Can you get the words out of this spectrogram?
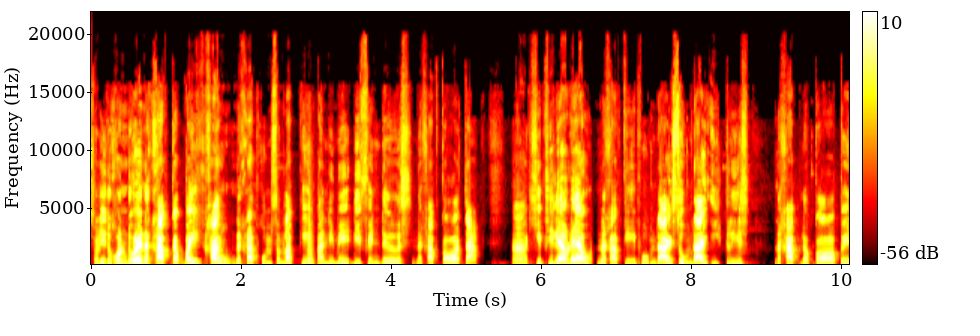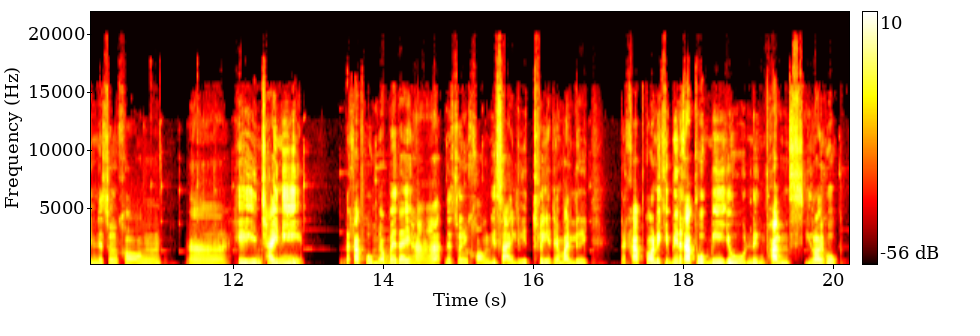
สวัสดีทุกคนด้วยนะครับกลับมาอีกครั้งนะครับผมสำหรับเกม Anime Defenders นะครับก็จากคลิปที่แล้วแล้วนะครับที่ผมได้สุ่มได้ e g l i s นะครับแล้วก็เป็นในส่วนของอ่า Hey in Shiny นะครับผมยังไม่ได้หาในส่วนของนิสัยรีเทรดให้มันเลยนะครับก็ในคลิปนี้นะครับผมมีอยู่ 1,406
